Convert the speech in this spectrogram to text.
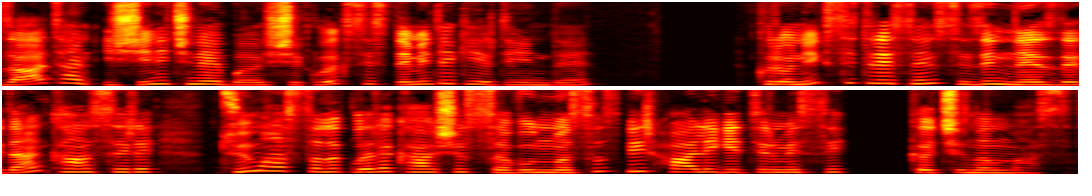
Zaten işin içine bağışıklık sistemi de girdiğinde kronik stresin sizin nezleden kansere tüm hastalıklara karşı savunmasız bir hale getirmesi kaçınılmaz.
